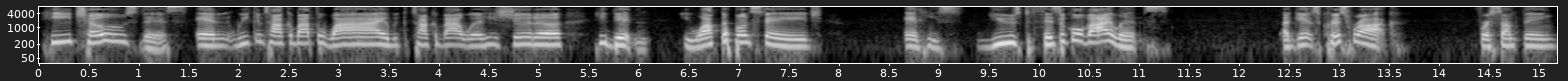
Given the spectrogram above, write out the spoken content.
he chose this, and we can talk about the why. We can talk about well, he shoulda, he didn't. He walked up on stage, and he's used physical violence against Chris Rock for something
